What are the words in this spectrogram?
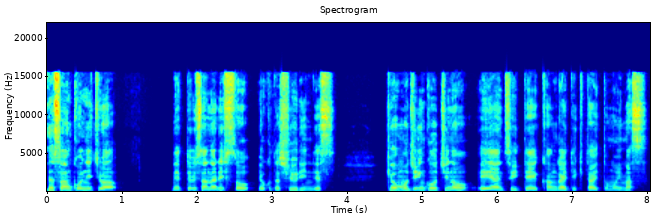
皆さん、こんにちは。ネットビスアナリスト、横田修林です。今日も人工知能 AI について考えていきたいと思います。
